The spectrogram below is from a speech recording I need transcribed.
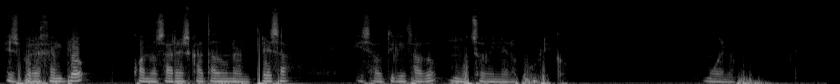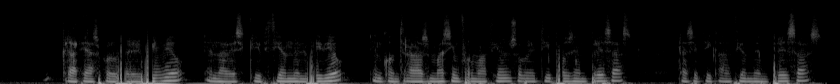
es por ejemplo cuando se ha rescatado una empresa y se ha utilizado mucho dinero público. Gracias por ver el vídeo. En la descripción del vídeo encontrarás más información sobre tipos de empresas, clasificación de empresas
